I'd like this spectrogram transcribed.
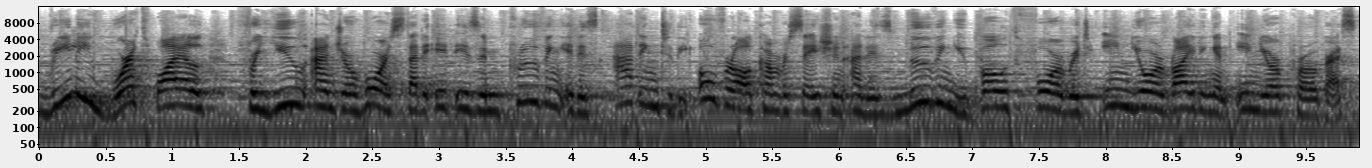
really worthwhile for you and your horse, that it is improving, it is adding to the overall conversation, and is moving you both forward in your riding and in your progress.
